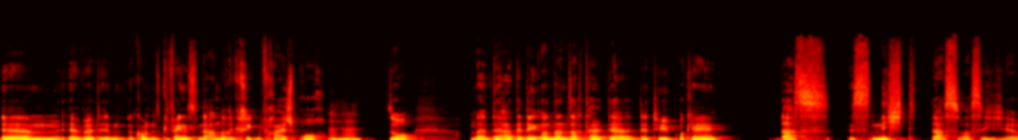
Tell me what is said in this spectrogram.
ähm, er wird in, kommt ins Gefängnis und der andere kriegt einen Freispruch. So. Und dann, der hat der Ding, und dann sagt halt der, der Typ, okay, das ist nicht das, was ich, äh,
